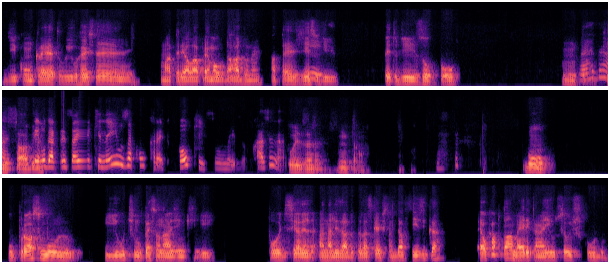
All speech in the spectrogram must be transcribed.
de concreto e o resto é material lá pré-moldado, né? Até gesso de, feito de isopor. Então, Verdade. Sabe, Tem né? lugares aí que nem usa concreto, pouquíssimo mesmo, quase nada. Pois é, então. Bom, o próximo e último personagem que pode ser analisado pelas questões da física é o Capitão América né, e o seu escudo.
